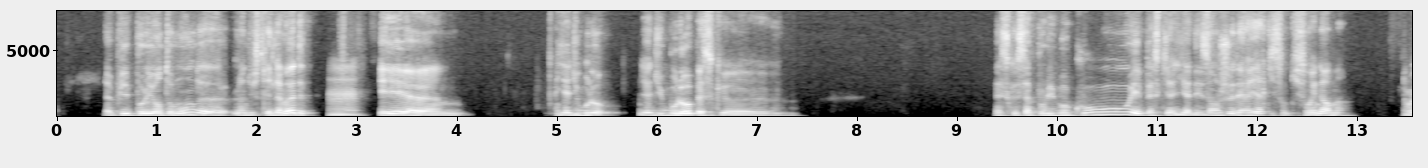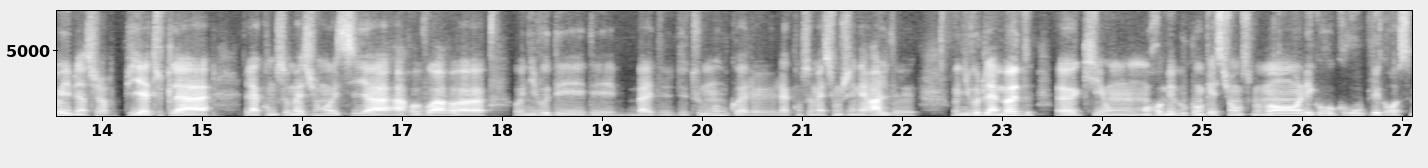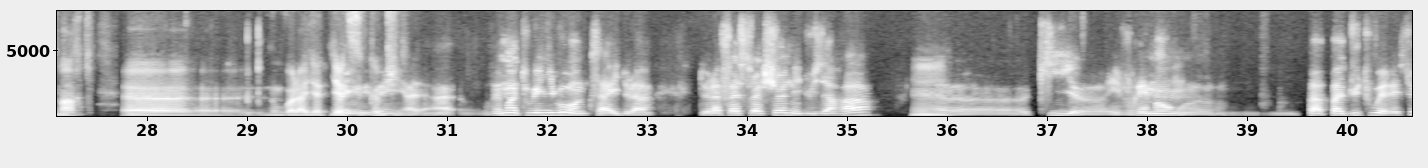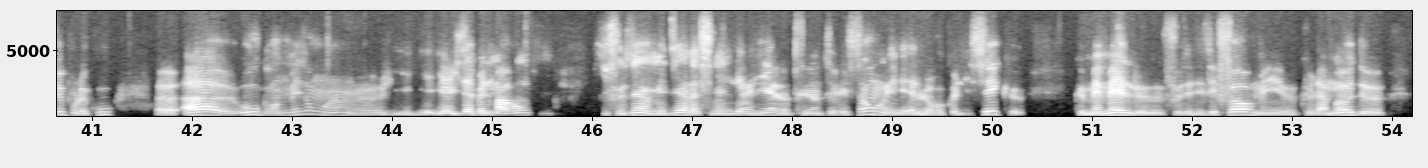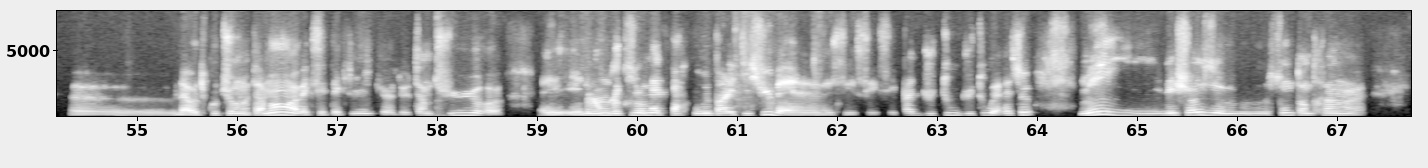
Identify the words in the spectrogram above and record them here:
la plus polluante au monde, euh, l'industrie de la mode. Hmm. Et euh, il y a du boulot. Il y a du boulot parce que, parce que ça pollue beaucoup et parce qu'il y, a des enjeux derrière qui sont, qui sont énormes. Hein. Oui, bien sûr. Puis il y a toute la, la consommation aussi à, revoir au niveau des, des bah, de, tout le monde, quoi. la consommation générale de, au niveau de la mode, euh, qui, on, remet beaucoup en question en ce moment, les gros groupes, les grosses marques. Euh, donc voilà, il y a, y a comme tu vraiment à tous les niveaux, hein, que ça aille de la, de la fast fashion et du Zara. Hmm. qui est vraiment pas, pas du tout RSE pour le coup, euh, à, euh, aux grandes maisons. Hein. Il euh, y, a Isabelle Marant qui, qui, faisait un média la semaine dernière très intéressant et elle le reconnaissait que, même elle faisait des efforts, mais que la mode, la haute couture notamment, avec ses techniques de teinture et, le nombre de kilomètres parcourus par les tissus, ben, c'est pas du tout, du tout RSE. Mais les choses sont en train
